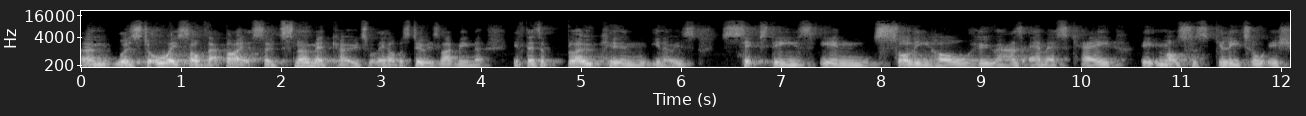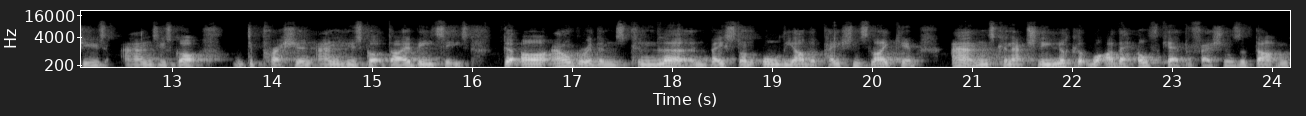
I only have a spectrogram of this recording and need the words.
um, was to always solve that bias. So SNOMED codes, what they help us do is like mean that if there's a bloke in, you know, his 60s in Solihull who has MSK, musculoskeletal issues, and who's got depression and who's got diabetes, that our algorithms can learn based on all the other patients like him and can actually look at what other healthcare professionals have done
